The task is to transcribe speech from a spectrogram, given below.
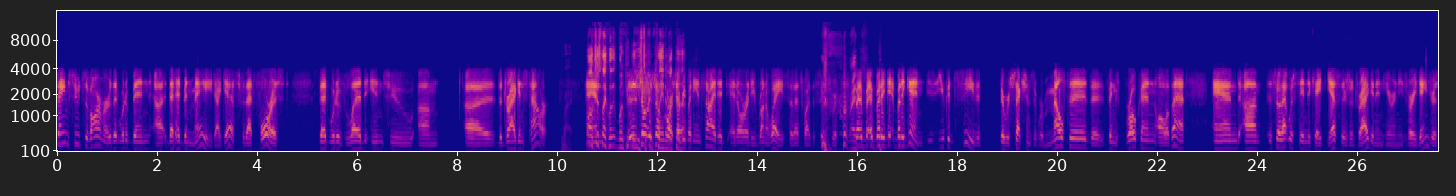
same suits of armor that would have been uh, that had been made, I guess, for that forest that would have led into um, uh, the Dragon's Tower. right. Well, it's just like when people used so, to so of course about everybody inside had, had already run away, so that's why the suits were. right. but, but but again, but again, you could see that there were sections that were melted, the things broken, all of that, and um, so that was to indicate yes, there's a dragon in here and he's very dangerous.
